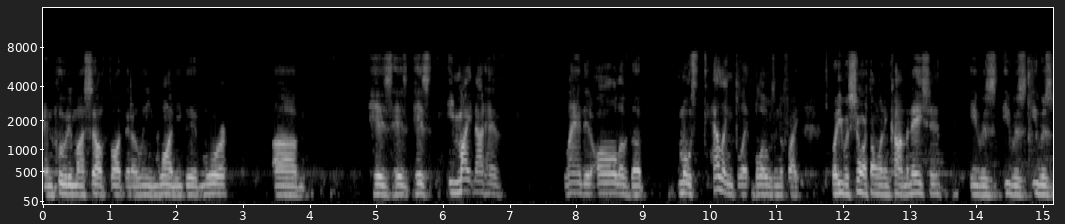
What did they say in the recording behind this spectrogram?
including myself, thought that Aleem won. He did more. Um, his his his he might not have landed all of the most telling blows in the fight, but he was sure throwing in combination. He was he was he was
